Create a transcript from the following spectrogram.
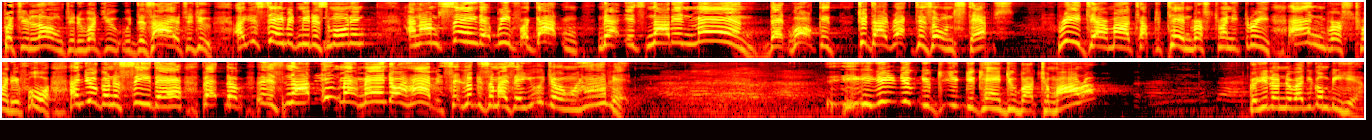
What you long to do, what you desire to do. Are you staying with me this morning? And I'm saying that we've forgotten that it's not in man that walketh to direct his own steps. Read Jeremiah chapter 10, verse 23 and verse 24, and you're going to see there that the, it's not man. Man don't have it. Say, look at somebody say, You don't have it. You, you, you, you, you can't do about tomorrow because you don't know whether you're going to be here.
